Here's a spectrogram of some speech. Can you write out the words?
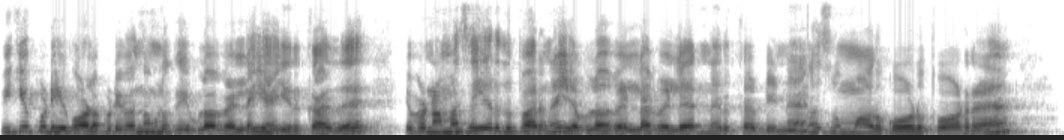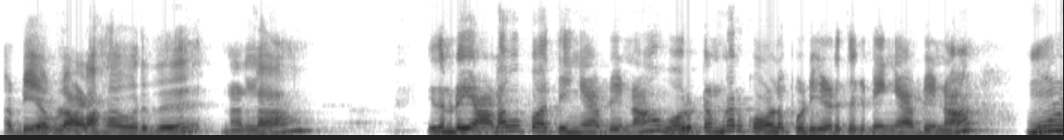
விற்கக்கூடிய கோலப்பொடி வந்து உங்களுக்கு இவ்வளோ வெள்ளையாக இருக்காது. இப்போ நம்ம செய்கிறது பாருங்கள் எவ்வளோ வெள்ளை வெள்ளேர்னு இருக்குது அப்படின்னு. சும்மா ஒரு கோடு போடுறேன். அப்படி எவ்வளோ அழகாக வருது. நல்லா. இதனுடைய அளவு பார்த்தீங்க அப்படின்னா ஒரு டம்ளர் கோலப்பொடி எடுத்துக்கிட்டிங்க அப்படின்னா மூணு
